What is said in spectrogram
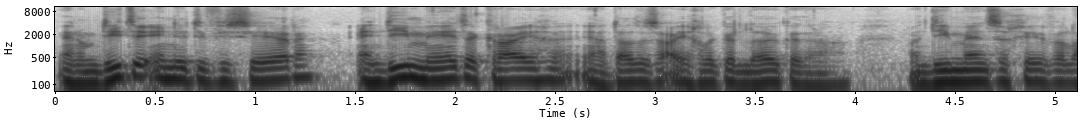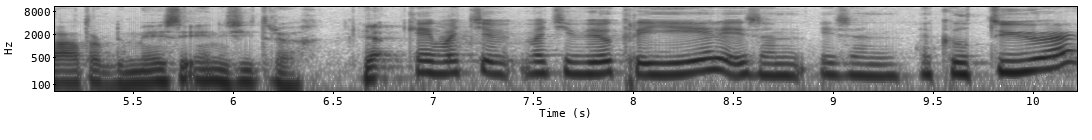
En om die te identificeren en die mee te krijgen, ja, dat is eigenlijk het leuke eraan. Want die mensen geven later ook de meeste energie terug. Kijk, wat je, wat je wil creëren is, een, is een, een cultuur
